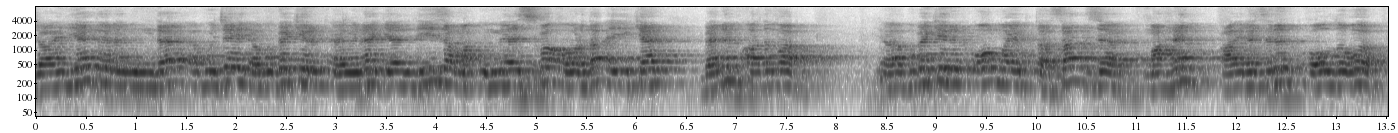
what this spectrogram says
Cahiliye döneminde Ebu Cehil Ebu Bekir'in evine geldiği zaman Ümmü Esma orada iken benim adıma Ebu Bekir'in olmayıp da sadece mahrem ailesinin olduğu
